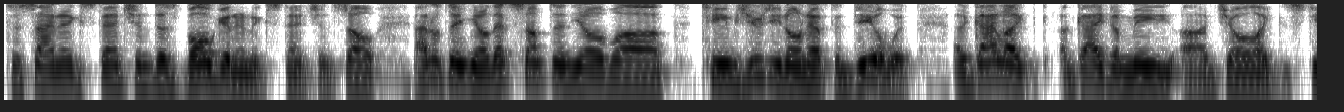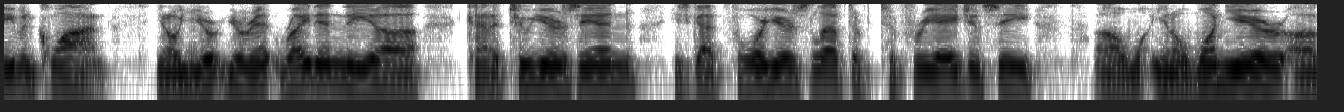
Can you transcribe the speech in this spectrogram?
to sign an extension, does Bo get an extension? So I don't think you know that's something you know uh, teams usually don't have to deal with. A guy like a guy to me, uh, Joe, like Steven Kwan. You know, you're you're in, right in the uh, kind of two years in. He's got four years left of, to free agency uh, you know, one year uh,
